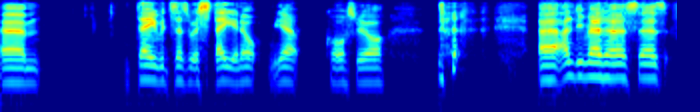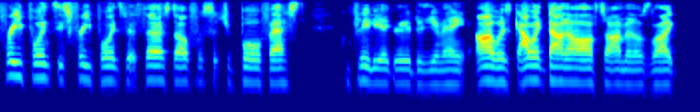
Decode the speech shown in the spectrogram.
Um, David says we're staying up. Yeah, of course we are. uh, Andy Medhurst says three points is three points, but first off was such a bore fest. Completely agreed with you, mate. I was I went down at half time and I was like,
